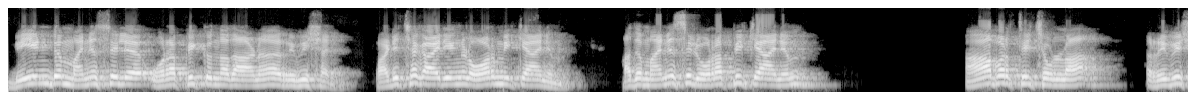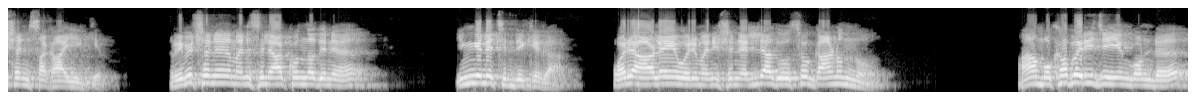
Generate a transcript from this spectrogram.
വീണ്ടും മനസ്സിൽ ഉറപ്പിക്കുന്നതാണ് റിവിഷൻ പഠിച്ച കാര്യങ്ങൾ ഓർമ്മിക്കാനും അത് മനസ്സിൽ ഉറപ്പിക്കാനും ആവർത്തിച്ചുള്ള റിവിഷൻ സഹായിക്കും. റിവിഷന് മനസ്സിലാക്കുന്നതിന് ഇങ്ങനെ ചിന്തിക്കുക. ഒരാളെ ഒരു മനുഷ്യൻ എല്ലാ ദിവസവും കാണുന്നു. ആ മുഖപരിചയം കൊണ്ട്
